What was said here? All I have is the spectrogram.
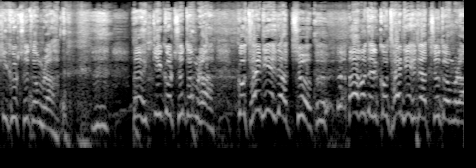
কি করছ তোমরা? কি করছ তোমরা? কোথায় নিয়ে যাচ্ছ? আমাদের কোথায় নিয়ে যাচ্ছ তোমরা?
